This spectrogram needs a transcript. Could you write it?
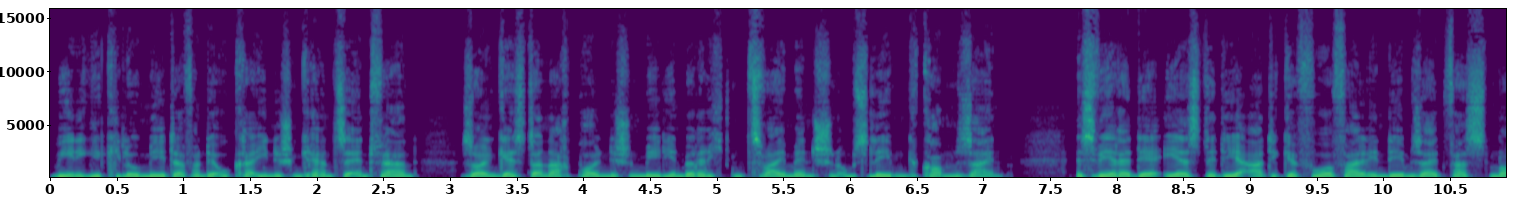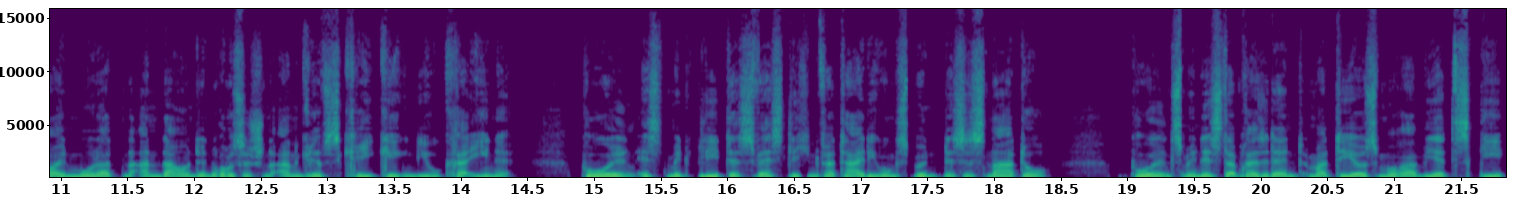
wenige Kilometer von der ukrainischen Grenze entfernt, sollen gestern nach polnischen Medienberichten zwei Menschen ums Leben gekommen sein. Es wäre der erste derartige Vorfall in dem seit fast neun Monaten andauernden russischen Angriffskrieg gegen die Ukraine. Polen ist Mitglied des westlichen Verteidigungsbündnisses NATO. Polens Ministerpräsident Mateusz Morawiecki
